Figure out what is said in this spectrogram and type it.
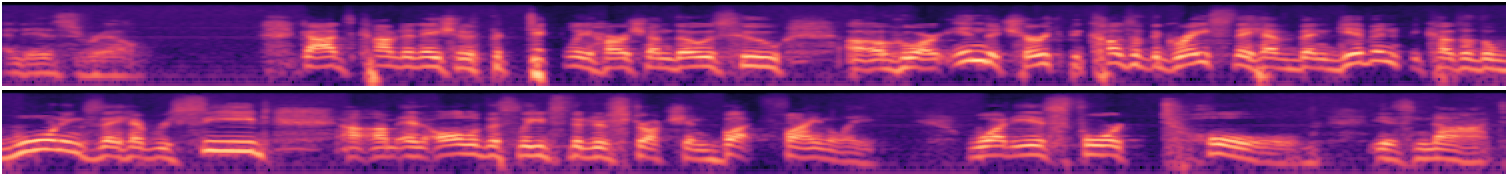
and Israel. God's condemnation is particularly harsh on those who, uh, who are in the church because of the grace they have been given, because of the warnings they have received, um, and all of this leads to destruction. But finally, what is foretold is not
